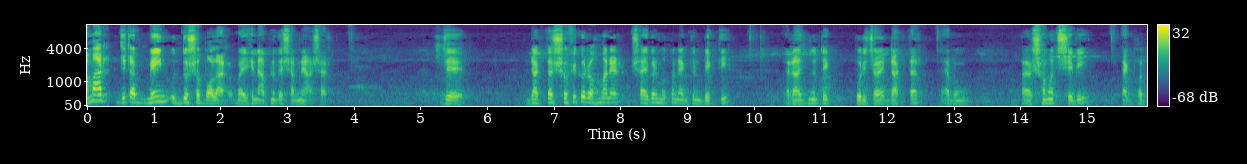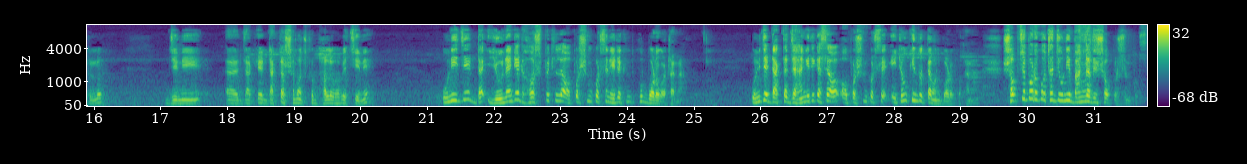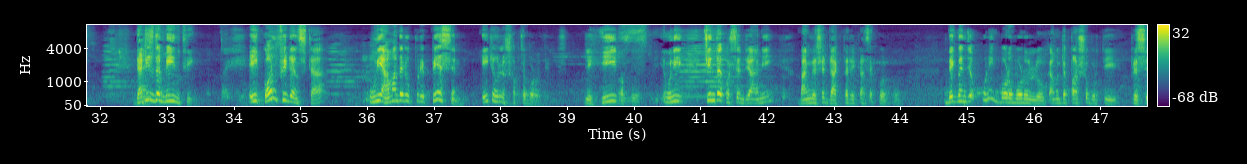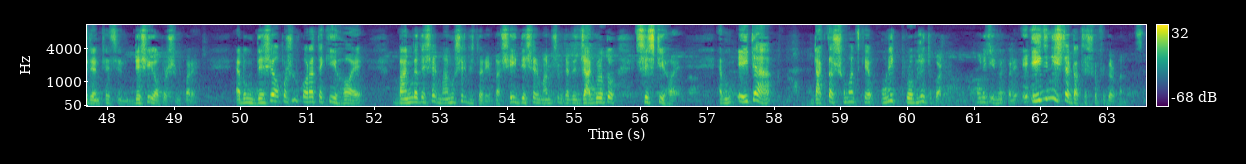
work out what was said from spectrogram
আমার যেটা মেইন উদ্দেশ্য বলার বা এখানে আপনাদের সামনে আসার, যে ডাক্তার শফিকুর রহমানের সাহেবের মতন একজন ব্যক্তি, রাজনৈতিক পরিচয়, ডাক্তার এবং সমাজসেবী এক ভদ্রলোক, যিনি যাকে ডাক্তার সমাজ খুব ভালোভাবে চেনে। উনি যে ইউনাইটেড হসপিটালে অপারেশন করছেন, এটা কিন্তু খুব বড় কথা না। উনি যে ডাক্তার জাহাঙ্গীরের কাছে অপারেশন করছে এটাও কিন্তু তেমন বড় কথা না। সবচেয়ে বড় কথা যে উনি বাংলাদেশে অপারেশন করছেন। That is the main thing এই কনফিডেন্সটা উনি আমাদের উপরে পেয়েছেন এইটা হলো সবচেয়ে বড় জিনিস। যে হি উনি চিন্তা করছেন যে আমি বাংলাদেশের ডাক্তারের কাছে করব। দেখবেন যে অনেক বড় বড় লোক আমাদের পার্শ্ববর্তী প্রেসিডেন্ট হয়েছেন দেশেই অপারেশন করে। এবং দেশে অপারেশন করাতে কি হয় বাংলাদেশের মানুষের ভিতরে বা সেই দেশের মানুষের ভিতরে জাগ্রত সৃষ্টি হয়। এবং এইটা ডাক্তার সমাজকে অনেক প্রবলিত করে, অনেক ইনভেট করে। এই জিনিসটা ডক্টর শফিকুর রহমান করেছেন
